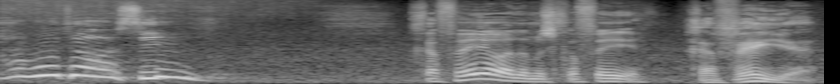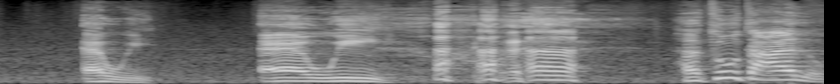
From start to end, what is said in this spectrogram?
هموت يا وسيم خفية ولا مش خفية؟ خفية. قوي قوي هاتوه تعالوا.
